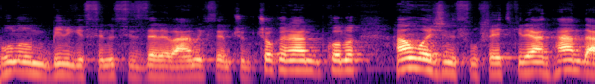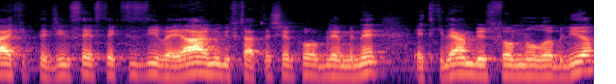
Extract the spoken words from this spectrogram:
Bunun bilgisini sizlere vermek istedim. Çünkü çok önemli bir konu. Hem vajinismusu etkileyen hem de erkekte cinsel isteksizliği ve gün sertleşme problemini etkileyen bir sorun olabiliyor.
